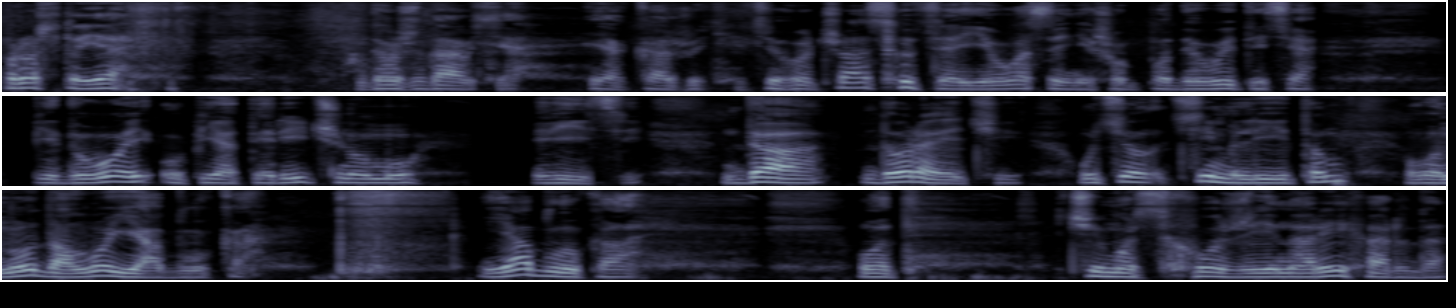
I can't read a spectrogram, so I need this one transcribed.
Просто я дождався, як кажуть, цього часу, цієї осені, щоб подивитися підвой у п'ятирічному віці. Да, до речі, у цьо, цим літом воно дало яблука. Яблука, от чимось схожі на Рихарда,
